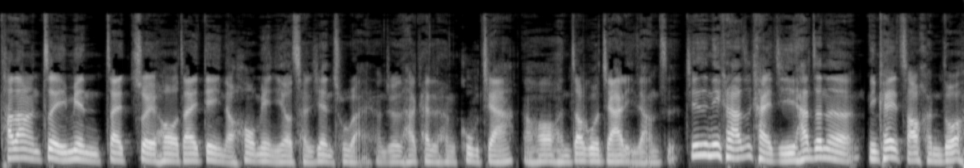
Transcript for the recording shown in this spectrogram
他当然这一面在最后在电影的后面也有呈现出来。”就是他开始很顾家，然后很照顾家里这样子。其实尼克拉斯凯奇他真的，你可以找很多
